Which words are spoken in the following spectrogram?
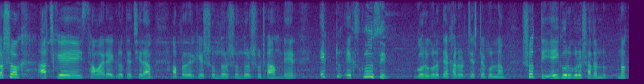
দর্শক আজকে এই সামাইরা এগ্রোতে ছিলাম। আপনাদেরকে সুন্দর সুন্দর সুঠামদের একটু এক্সক্লুসিভ গরুগুলো দেখানোর চেষ্টা করলাম। সত্যি এই গরুগুলো সাধারণত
